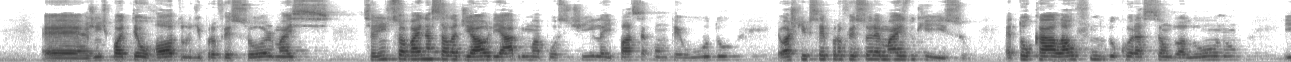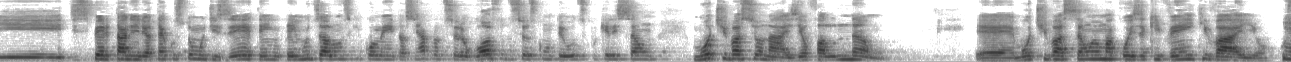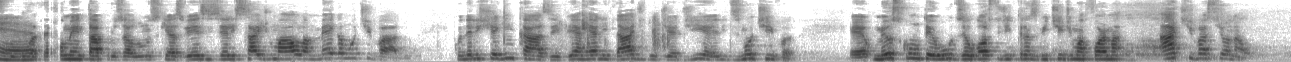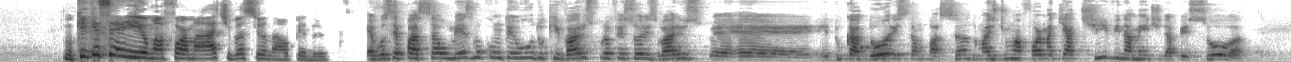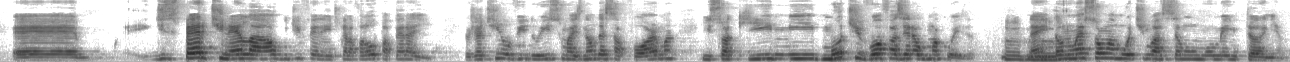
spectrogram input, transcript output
É, a gente pode ter o rótulo de professor, mas se a gente só vai na sala de aula e abre uma apostila e passa conteúdo, eu acho que ser professor é mais do que isso. É tocar lá o fundo do coração do aluno e despertar nele. Eu até costumo dizer, tem, tem muitos alunos que comentam assim, ah, professor, eu gosto dos seus conteúdos porque eles são motivacionais. E eu falo, não. É, motivação é uma coisa que vem e que vai. Eu costumo é. até comentar para os alunos que às vezes ele sai de uma aula mega motivado quando ele chega em casa e vê a realidade do dia a dia, ele desmotiva. É, meus conteúdos eu gosto de transmitir de uma forma ativacional. O que, que seria uma forma ativacional, Pedro? É você passar o mesmo conteúdo que vários professores, vários é, é, educadores estão passando, mas de uma forma que ative na mente da pessoa, é, desperte nela algo diferente. Que ela fala, opa, peraí, eu já tinha ouvido isso, mas não dessa forma isso aqui me motivou a fazer alguma coisa. Uhum. Né? Então não é só uma motivação momentânea,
